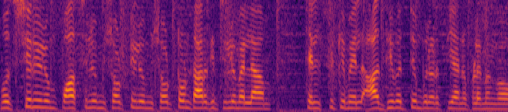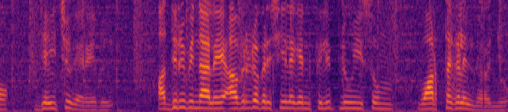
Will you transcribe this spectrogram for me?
പൊസിഷനിലും പാസിലും ഷോട്ടിലും ഷോട്ട് ഓൺ ടാർഗറ്റിലുമെല്ലാം ചെൽസിക്ക് മേൽ ആധിപത്യം പുലർത്തിയാണ് ഫ്ലെമങ്ങോ ജയിച്ചു കയറിയത്. അതിനു പിന്നാലെ അവരുടെ പരിശീലകൻ ഫിലിപ്പ് ലൂയിസും വാർത്തകളിൽ നിറഞ്ഞു.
